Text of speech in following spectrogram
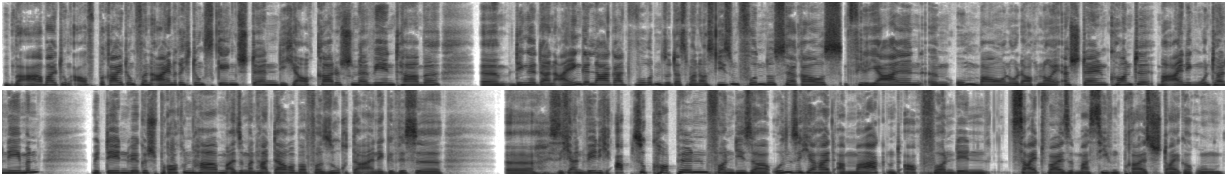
Überarbeitung, Aufbereitung von Einrichtungsgegenständen, die ich ja auch gerade schon erwähnt habe, ähm, Dinge dann eingelagert wurden, sodass man aus diesem Fundus heraus Filialen ähm, umbauen oder auch neu erstellen konnte bei einigen Unternehmen, mit denen wir gesprochen haben. Also man hat darüber versucht, da eine gewisse äh, sich ein wenig abzukoppeln von dieser Unsicherheit am Markt und auch von den zeitweise massiven Preissteigerungen.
